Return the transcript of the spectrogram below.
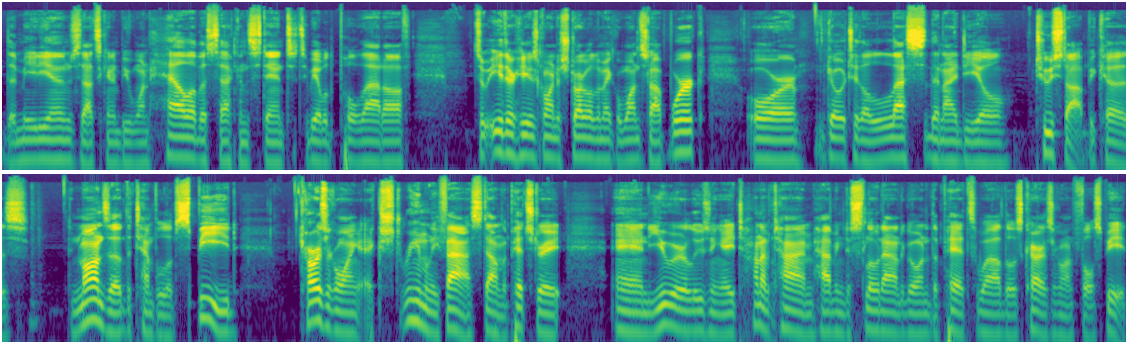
the mediums. That's going to be one hell of a second stint to be able to pull that off. So either he is going to struggle to make a one stop work or go to the less than ideal two stop because in Monza, the temple of speed, cars are going extremely fast down the pit straight and you were losing a ton of time having to slow down to go into the pits while those cars are going full speed.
